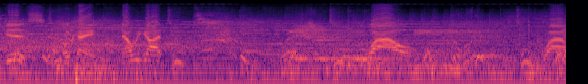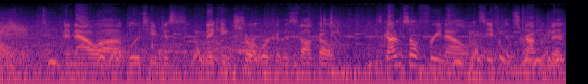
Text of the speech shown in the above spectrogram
he is. Okay, now we got... Wow. Wow. And now uh, blue team just making short work of this Falco. He's got himself free now. Let's see if he can scrap a bit.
